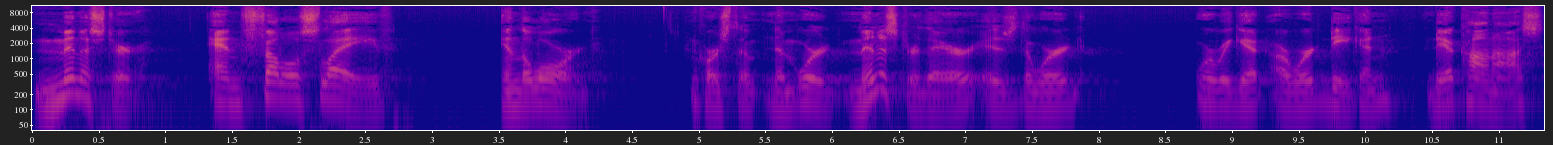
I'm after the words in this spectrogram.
minister and fellow slave in the Lord. Of course, the, the word minister there is the word where we get our word deacon, diakonos,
